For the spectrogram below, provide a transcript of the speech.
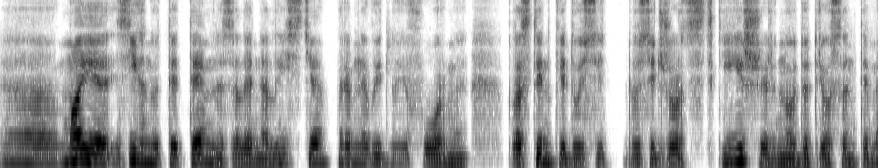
Е, має зігнуте темне зелене листя ремневидної форми, пластинки досить досить жорсткі, шириною до 3 см,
